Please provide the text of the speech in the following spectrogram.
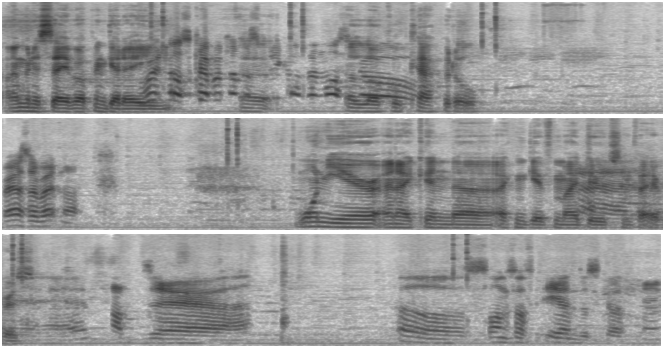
I'm gonna save up and get a Retna's capital is uh, a local capital. Where's the Retna? One year, and I can uh, I can give my dude some favors. Uh, Up there. Oh, Songs of Eon disgusting.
